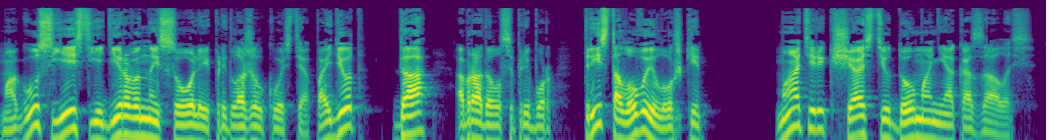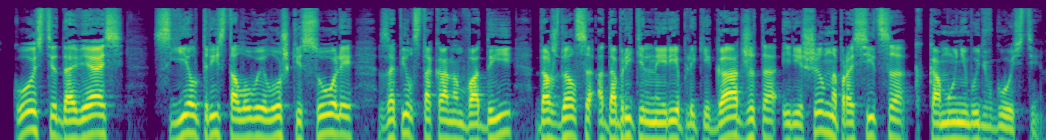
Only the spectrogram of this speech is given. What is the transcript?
«Могу съесть едированной соли, — предложил Костя. «Пойдет?» «Да», — обрадовался прибор. «Три столовые ложки». Матери, к счастью, дома не оказалось. Костя, давясь, съел три столовые ложки соли, запил стаканом воды, дождался одобрительной реплики гаджета и решил напроситься к кому-нибудь в гости.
